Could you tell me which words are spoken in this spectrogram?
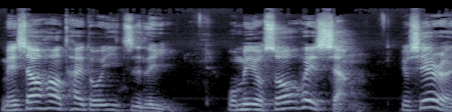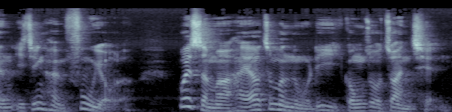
没消耗太多意志力。我们有时候会想，有些人已经很富有了，为什么还要这么努力工作赚钱？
